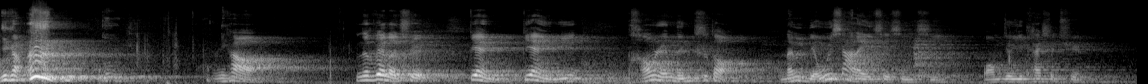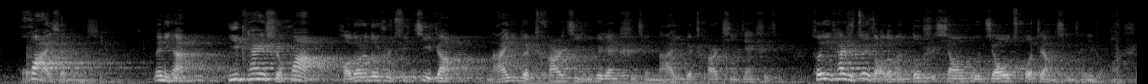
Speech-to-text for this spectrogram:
你看，你看啊，那为了去便便于旁人能知道，能留下来一些信息，我们就一开始去画一些东西。那你看，一开始画，好多人都是去记账，拿一个叉记一个件事情，拿一个叉记一件事情。所以一开始最早的文都是相互交错，这样形成一种方式。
